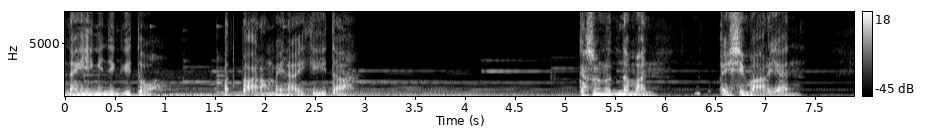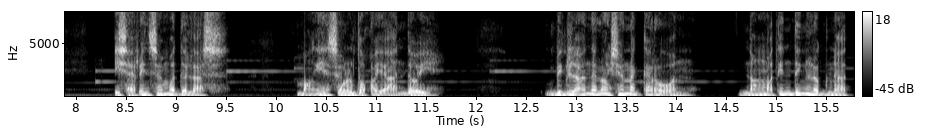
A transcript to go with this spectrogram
nanginginig ito at parang may nakikita. Kasunod naman ay si Marian. Isa rin sa madalas mang insuldo kay Andoy. Bigla na lang siya nagkaroon ng matinding lagnat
